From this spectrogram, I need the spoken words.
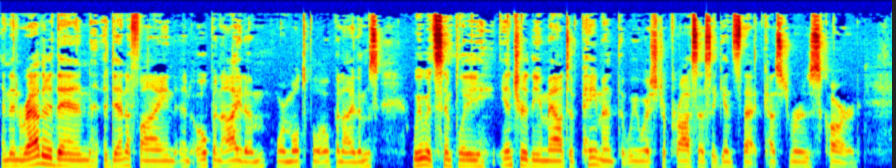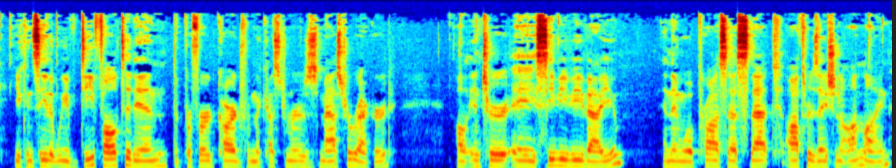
and then rather than identifying an open item or multiple open items, we would simply enter the amount of payment that we wish to process against that customer's card. You can see that we've defaulted in the preferred card from the customer's master record. I'll enter a CVV value and then we'll process that authorization online.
